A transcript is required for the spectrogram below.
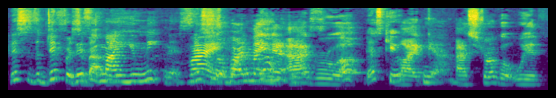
this is the difference This about is my me. uniqueness. Right. This is So part one of my thing that I grew oh, up, Oh, that's cute. Like Yeah. I struggled with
